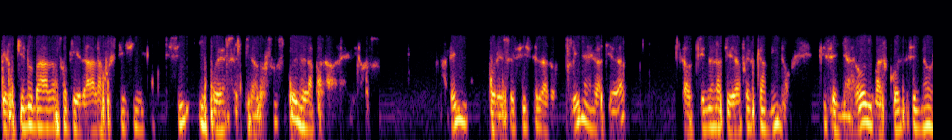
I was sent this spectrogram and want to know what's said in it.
Pero ¿quién nos va a la sobriedad, a la justicia ¿sí? y poder ser piadosos? Pues la palabra de Dios. Amén. Por eso existe la doctrina de la piedad. La doctrina de la piedad fue el camino que señaló y marcó el Señor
